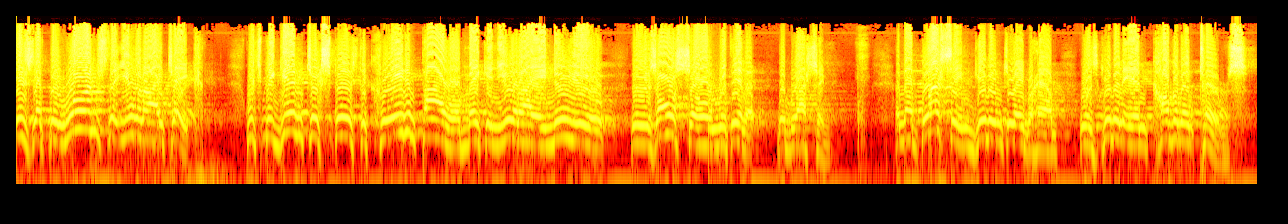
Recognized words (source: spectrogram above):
is that the words that you and I take, which begin to experience the creative power of making you and I a new you, there is also within it the blessing. And that blessing given to Abraham was given in covenant terms.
